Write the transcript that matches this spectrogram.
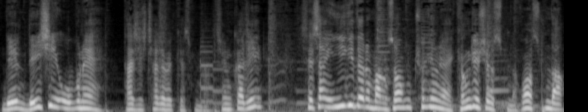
내일 4시 5분에 다시 찾아뵙겠습니다. 지금까지 세상이 이기 되는 방송 최경련의 경제쇼였습니다. 고맙습니다.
